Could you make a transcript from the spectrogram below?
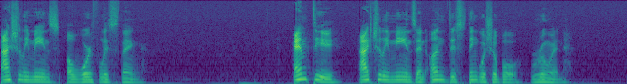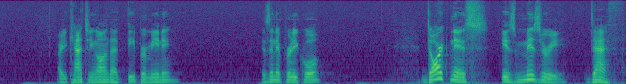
actually means a worthless thing. Empty actually means an undistinguishable ruin. Are you catching on that deeper meaning? Isn't it pretty cool? Darkness is misery, death,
